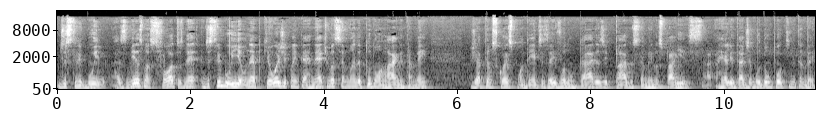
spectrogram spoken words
distribuem as mesmas fotos, né? Distribuíam, né? Porque hoje com a internet você manda tudo online também. Já tem os correspondentes aí voluntários e pagos também nos países. A realidade já mudou um pouquinho também.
